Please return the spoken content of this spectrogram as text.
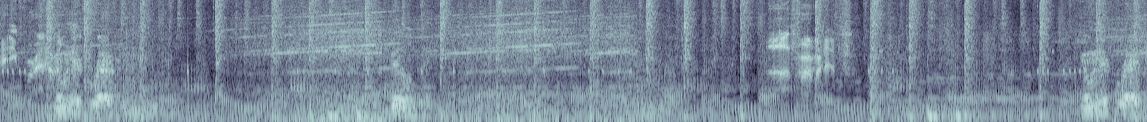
Ready for action. Unit ready. Building. Affirmative. Unit ready.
